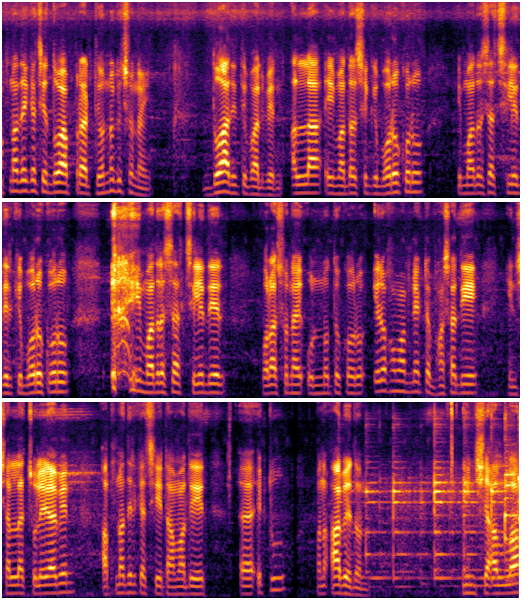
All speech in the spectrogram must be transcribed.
আপনাদের কাছে দোয়া প্রার্থী অন্য কিছু নয় দোয়া দিতে পারবেন। আল্লাহ এই মাদ্রাসাকে বড় করো এই মাদ্রাসার ছেলেদেরকে বড় করো এই মাদ্রাসার ছেলেদের পড়াশোনায় উন্নত করো এরকম আপনি একটা ভাষা দিয়ে ইনশাল্লাহ চলে যাবেন। আপনাদের কাছে এটা আমাদের একটু মানে আবেদন। ইনশাআল্লাহ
